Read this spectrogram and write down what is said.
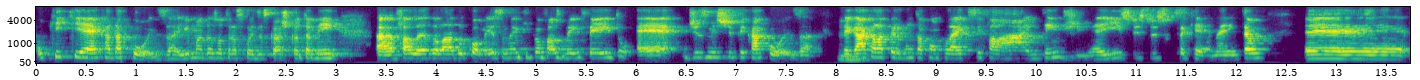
o que, que é cada coisa. E uma das outras coisas que eu acho que eu também, ah, falando lá do começo, né, o que, que eu faço bem feito é desmistificar a coisa. Pegar uhum. aquela pergunta complexa e falar, ah, entendi, é isso, isso, isso que você quer, né? Então, é,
